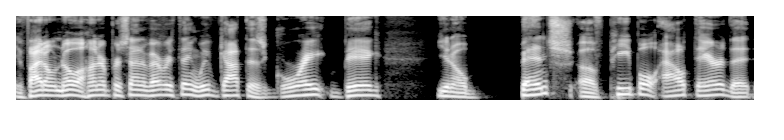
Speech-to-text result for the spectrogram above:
if I don't know 100% of everything, we've got this great big, you know, bench of people out there that,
